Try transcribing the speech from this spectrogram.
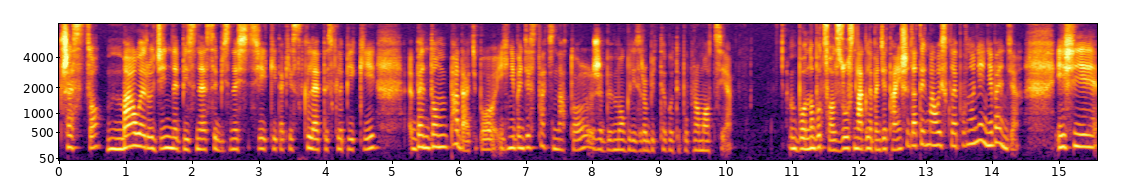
Przez co małe rodzinne biznesy, biznesiki, takie sklepy, sklepiki będą padać, bo ich nie będzie stać na to, żeby mogli zrobić tego typu promocje. Bo, no bo co, ZUS nagle będzie tańszy dla tych małych sklepów? No nie, nie będzie. Jeśli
